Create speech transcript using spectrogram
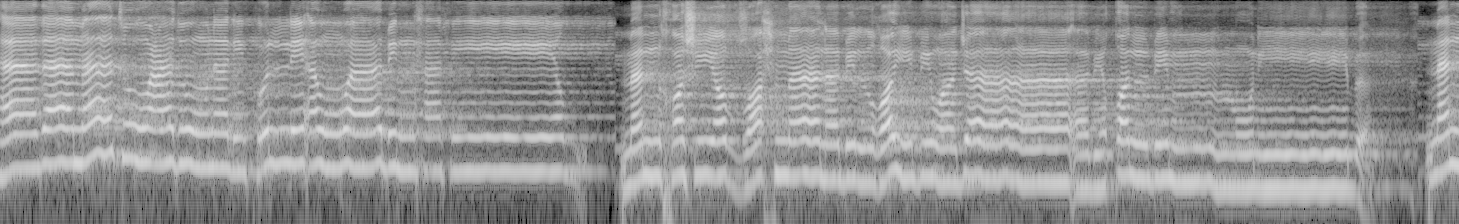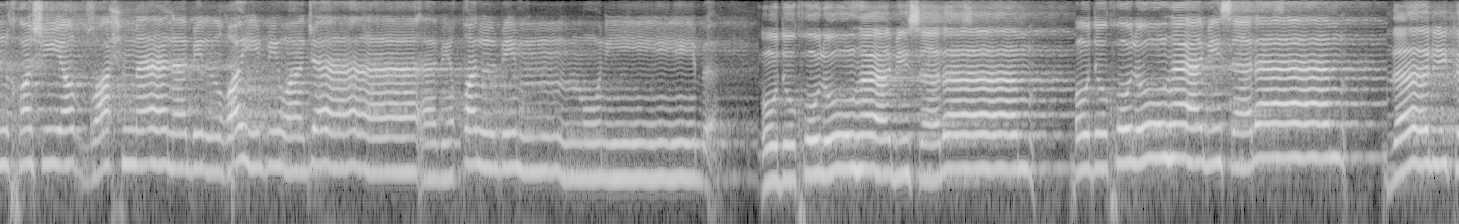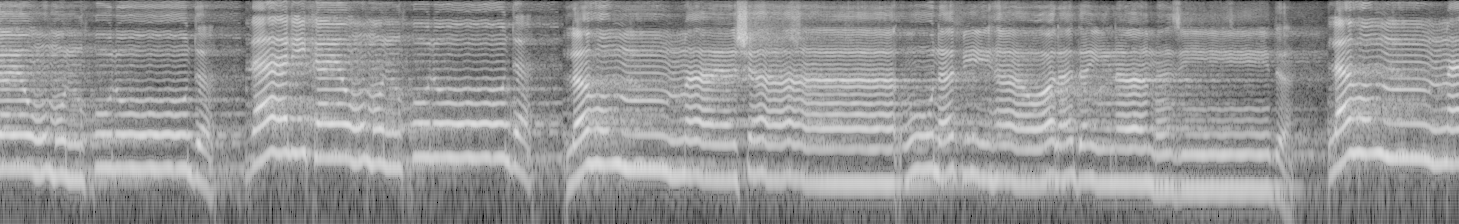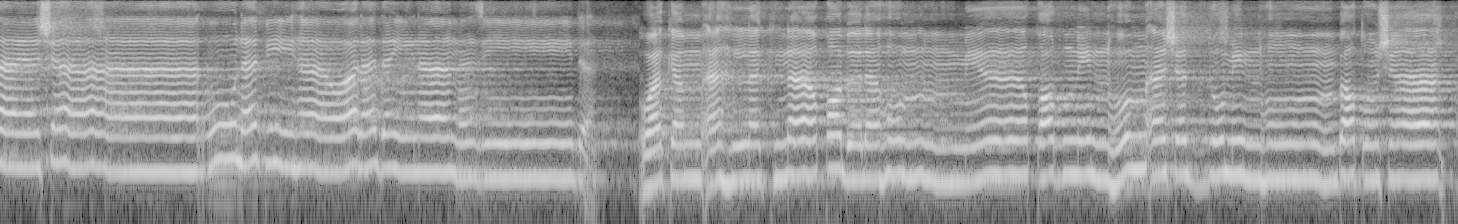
هذا ما توعدون لكل أواب حفيظ. من خشي الرحمن بالغيب وجاء بقلب منيب. من خشي الرحمن بالغيب وجاء بقلب منيب. ادخلوها بسلام. ادخلوها بسلام. ذلك يوم الخلود. ذلك يوم الخلود. لهم ما يشاءون فيها ولدينا مزيد. لهم ما يشاءون فيها ولدينا مزيد. وكم أهلكنا قبلهم من قرن هم أشد منهم بطشا.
